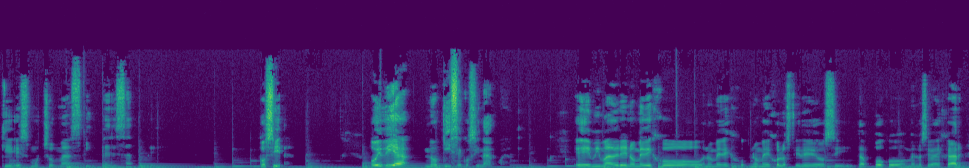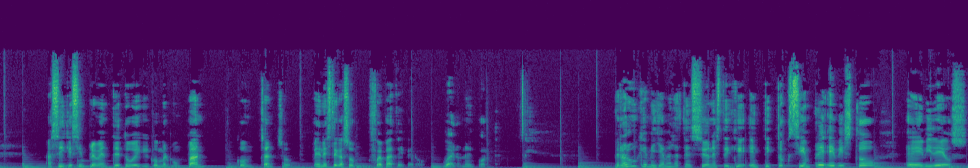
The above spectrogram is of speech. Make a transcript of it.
que es mucho más interesante. Cocina. Hoy día no quise cocinar. Eh, mi madre no me dejó, no me dejó, no me dejó los videos y tampoco me los iba a dejar. Así que simplemente tuve que comerme un pan con chancho. En este caso fue pate, pero bueno, no importa. Pero algo que me llama la atención es de que en TikTok siempre he visto eh, videos,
